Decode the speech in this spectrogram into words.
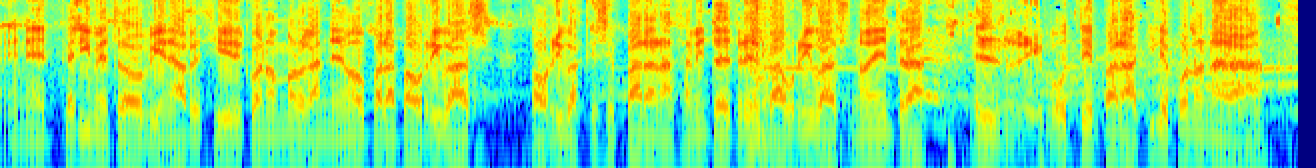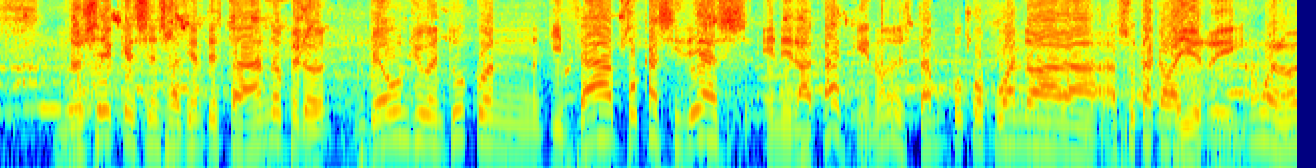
en el perímetro. Viene a recibir con Morgan de nuevo para Pau Rivas. Pau Rivas que se para. Lanzamiento de tres de Pau Rivas. No entra el rebote para aquí le pone nada. No sé qué sensación te está dando, pero veo un Juventud con quizá pocas ideas en el ataque, ¿no? Está un poco jugando a, a Sota Caballo y Rey. Bueno,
